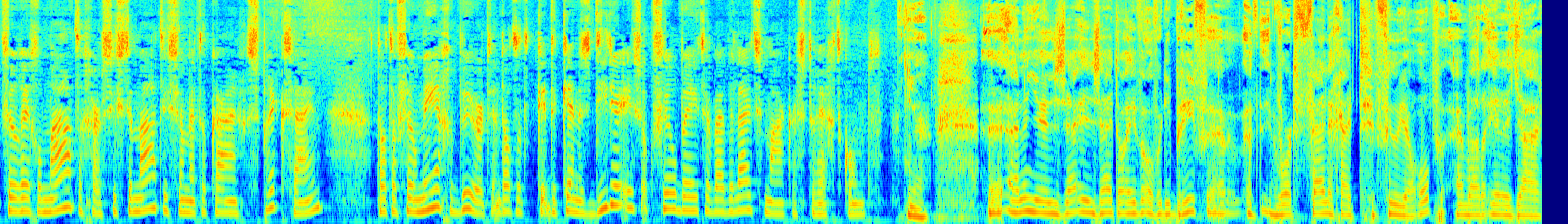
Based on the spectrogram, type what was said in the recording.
veel regelmatiger, systematischer met elkaar in gesprek zijn, dat er veel meer gebeurt. En dat het, de kennis die er is ook veel beter bij beleidsmakers terechtkomt. Ja. Uh, Ellen, je zei, het al even over die brief. Uh, het woord veiligheid viel jou op. En we hadden eerder dit jaar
